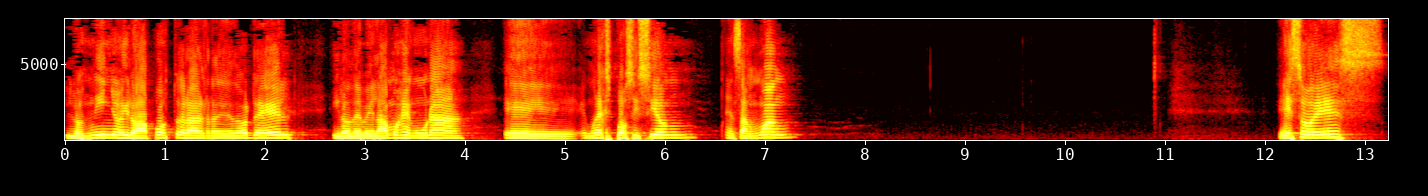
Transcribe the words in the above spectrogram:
los niños y los apóstoles alrededor de él, y lo develamos en una, eh, en una exposición en San Juan. Eso es,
